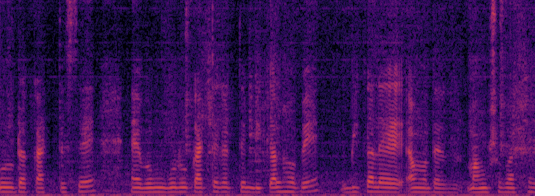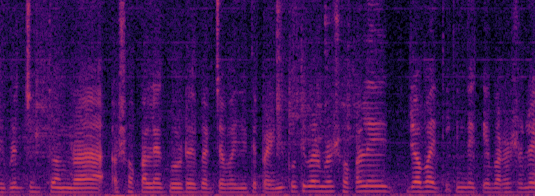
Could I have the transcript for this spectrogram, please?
গরুটা কাটতেছে এবং গরু কাটতে কাটতে বিকাল হবে। বিকালে আমাদের মাংস বাসা হবে যেহেতু আমরা সকালে গরুটা এবার জবাই দিতে পারিনি, প্রতিবার আমরা সকালে জবাই দিই কিন্তু এবার আসলে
